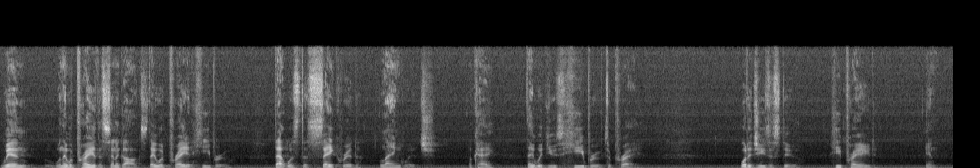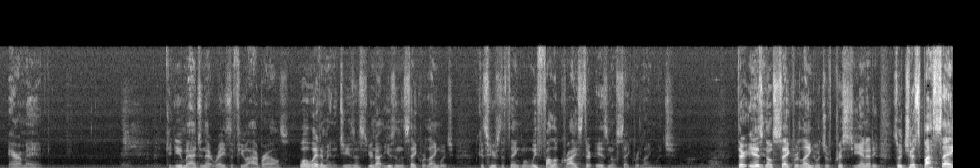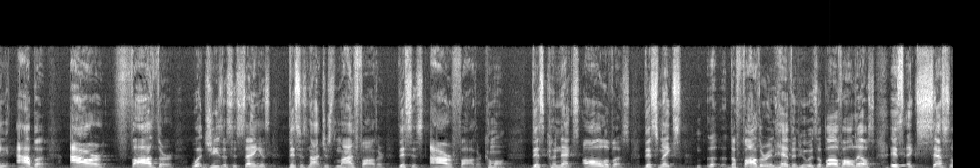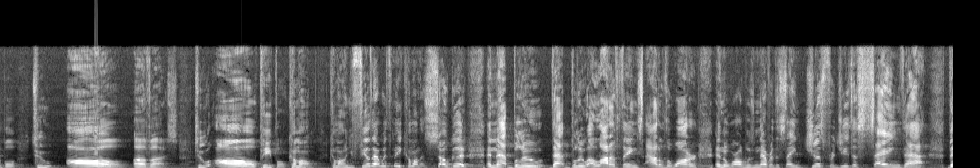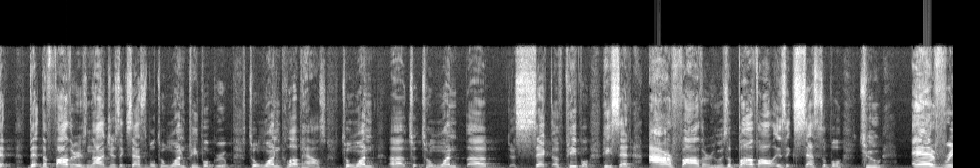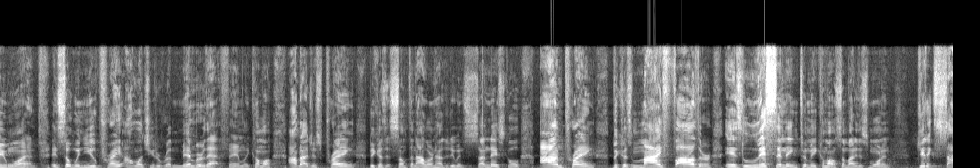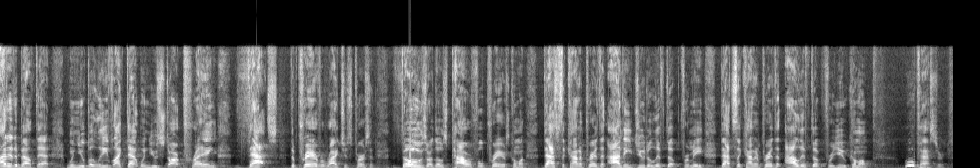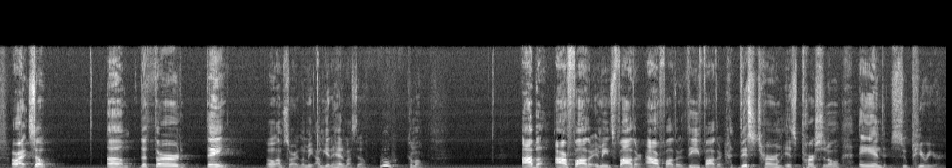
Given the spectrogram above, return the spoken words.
when, when they would pray in the synagogues, they would pray in Hebrew. That was the sacred language, okay? They would use Hebrew to pray. What did Jesus do? He prayed in Aramaic. Can you imagine that raised a few eyebrows? Whoa, wait a minute, Jesus. You're not using the sacred language. Because here's the thing when we follow Christ, there is no sacred language. There is no sacred language of Christianity. So just by saying Abba, our Father, what Jesus is saying is, this is not just my Father, this is our Father. Come on. This connects all of us. This makes the Father in heaven, who is above all else, is accessible to all of us, to all people. Come on. Come on, you feel that with me? Come on, that's so good. And that blew that blew a lot of things out of the water, and the world was never the same just for Jesus saying that. That that the Father is not just accessible to one people group, to one clubhouse, to one uh, to, to one. Uh, sect of people. He said, Our Father, who is above all, is accessible to everyone. And so when you pray, I want you to remember that family. Come on. I'm not just praying because it's something I learned how to do in Sunday school. I'm praying because my Father is listening to me. Come on, somebody, this morning. Get excited about that. When you believe like that, when you start praying, that's the prayer of a righteous person. Those are those powerful prayers. Come on. That's the kind of prayer that I need you to lift up for me. That's the kind of prayer that I lift up for you. Come on. Woo, Pastor. All right, so um, the third thing. Oh, I'm sorry. Let me. I'm getting ahead of myself. Woo, come on. Abba, our Father. It means Father, our Father, the Father. This term is personal and superior.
